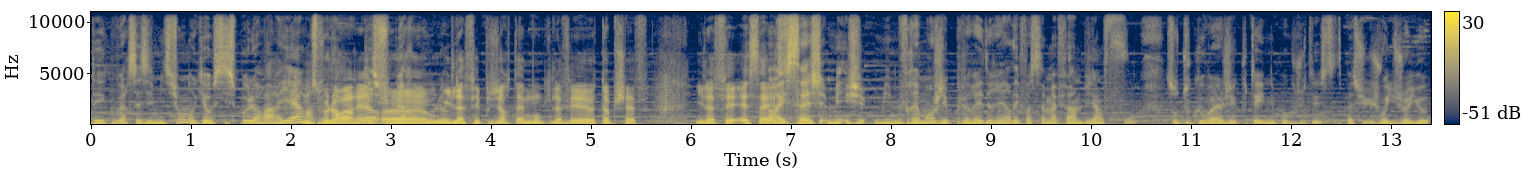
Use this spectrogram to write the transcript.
découvert ces émissions. Donc il y a aussi Spoiler Arrière. Donc spoiler arrière, cool. où il a fait plusieurs thèmes. Donc il a Mm. fait Top Chef, il a fait SAS. Ah, et ça, mais, vraiment, j'ai pleuré de rire. Des fois, ça m'a fait un bien fou. Surtout que voilà, j'ai écouté à une époque où j'étais pas joyeux, joyeux.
